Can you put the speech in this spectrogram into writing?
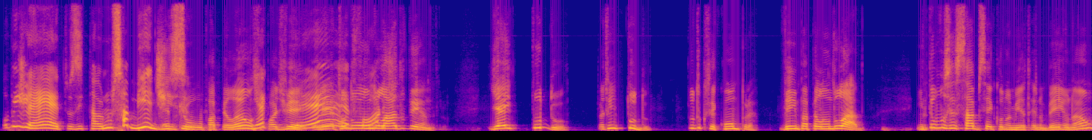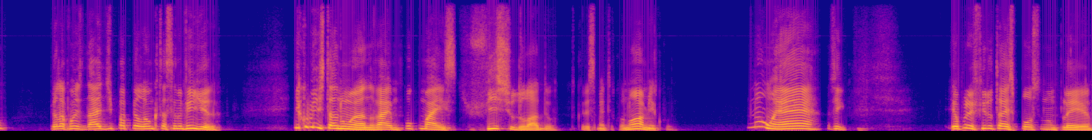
objetos e tal. Eu não sabia É disso. porque o papelão, E você é- pode ver, ele é é todo ondulado dentro. E aí tudo, praticamente tudo, tudo que você compra, vem em papelão do lado. Então você sabe se a economia está indo bem ou não pela quantidade de papelão que está sendo vendido. E como a gente está num ano, vai, um pouco mais difícil do lado do crescimento econômico, não é, assim, eu prefiro estar exposto num player,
